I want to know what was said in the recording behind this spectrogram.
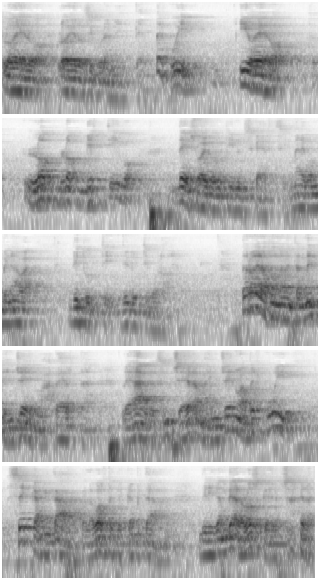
lo ero, lo ero sicuramente. Per cui io ero l'obiettivo dei suoi continui scherzi, me ne combinava di tutti, di tutti colori. Però era fondamentalmente ingenua, aperta, leale, sincera, ma ingenua per cui se capitava, quella volta che capitava, di ricambiare lo scherzo, era,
